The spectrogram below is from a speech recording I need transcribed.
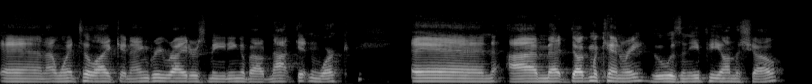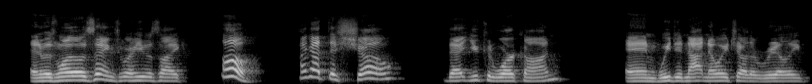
and I went to like an angry writers meeting about not getting work, and I met Doug McHenry, who was an EP on the show, and it was one of those things where he was like, "Oh, I got this show that you could work on," and we did not know each other really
